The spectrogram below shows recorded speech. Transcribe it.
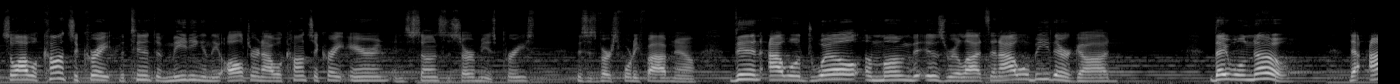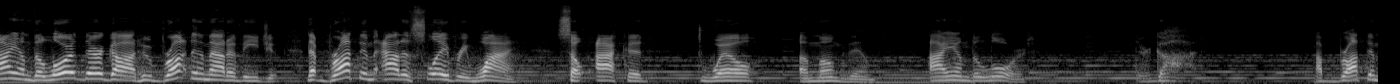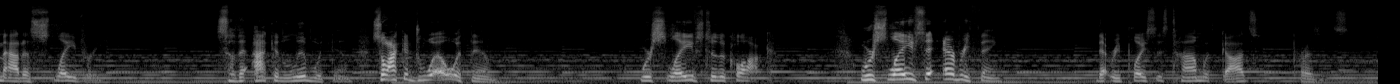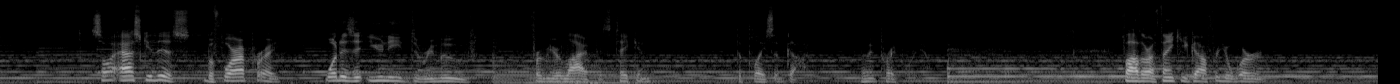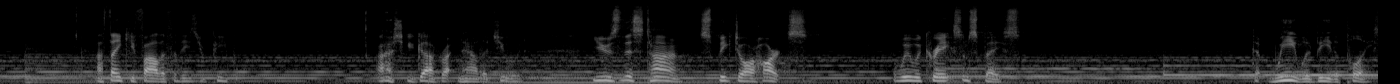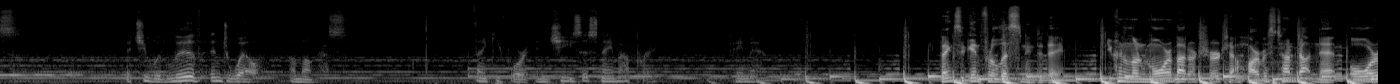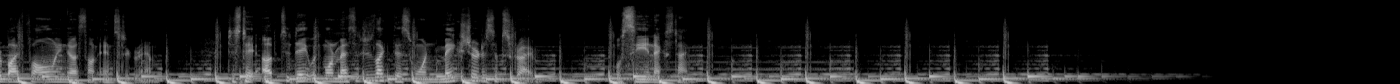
So I will consecrate the tent of meeting and the altar, and I will consecrate Aaron and his sons to serve me as priests. This is verse 45 now. Then I will dwell among the Israelites, and I will be their God. They will know that I am the Lord their God who brought them out of Egypt, that brought them out of slavery. Why? So I could dwell among them. I am the Lord, their God. I brought them out of slavery so that I could live with them, so I could dwell with them. We're slaves to the clock. We're slaves to everything that replaces time with God's presence. So I ask you this before I pray what is it you need to remove from your life that's taken the place of God? Let me pray for you. Father, I thank you, God, for your word. I thank you, Father, for these your people. I ask you, God, right now that you would use this time, speak to our hearts, that we would create some space, that we would be the place, that you would live and dwell among us. Thank you for it. In Jesus' name I pray. Amen. Thanks again for listening today. You can learn more about our church at harvesttime.net or by following us on Instagram. To stay up to date with more messages like this one, make sure to subscribe. We'll see you next time.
